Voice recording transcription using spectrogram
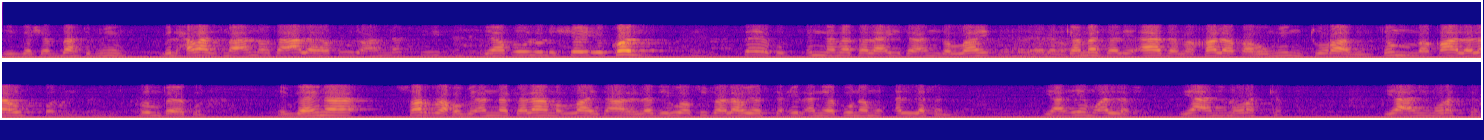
يبقى شبهت بمين؟ بالحوادث مع أنه تعالى يقول عن نفسه يقول للشيء كن. فيكون إن مثل عيسى عند الله كمثل آدم خلقه من تراب ثم قال له كن فيكون. يبقى هنا صرحوا بأن كلام الله تعالى الذي هو صفة له يستحيل أن يكون مؤلفا. يعني إيه مؤلف؟ يعني مركب. يعني مرتب.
